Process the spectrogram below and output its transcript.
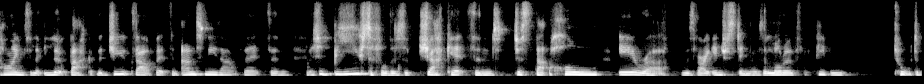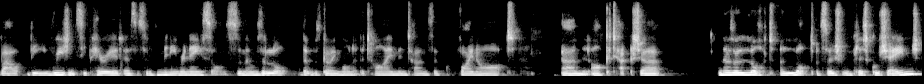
time to like look back at the Duke's outfits and Anthony's outfits, and it's just beautiful. There's the jackets and just that whole era was very interesting. There was a lot of people talked about the Regency period as a sort of mini Renaissance, and there was a lot that was going on at the time in terms of fine art um, and architecture. And there was a lot, a lot of social and political change.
